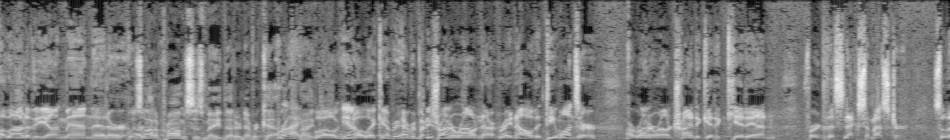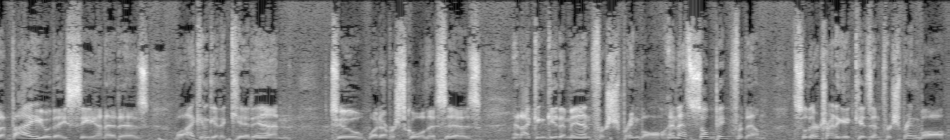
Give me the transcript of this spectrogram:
a lot of the young men that are well, there's are, a lot of promises made that are never kept. Right. right? Well, you know, like every everybody's running around now, right now. All the D ones are are running around trying to get a kid in for this next semester. So the value they see in it is, well, I can get a kid in to whatever school this is, and I can get them in for spring ball. And that's so big for them. So they're trying to get kids in for spring ball,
